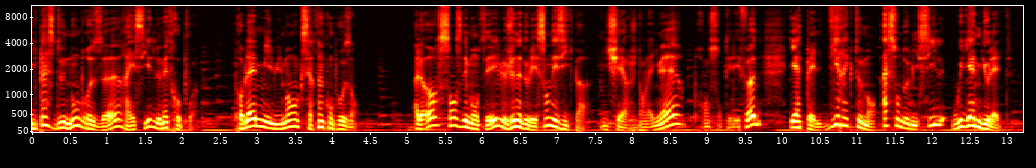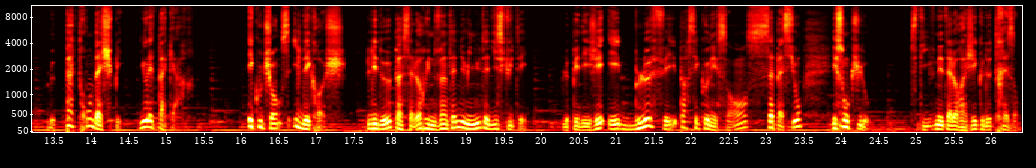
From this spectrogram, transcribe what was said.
Il passe de nombreuses heures à essayer de le mettre au point. Problème, il lui manque certains composants. Alors, sans se démonter, le jeune adolescent n'hésite pas. Il cherche dans l'annuaire, prend son téléphone et appelle directement à son domicile William Hewlett, le patron d'HP, Hewlett Packard. Et coup de chance, il décroche. Les deux passent alors une vingtaine de minutes à discuter. Le PDG est bluffé par ses connaissances, sa passion et son culot. Steve n'est alors âgé que de 13 ans.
